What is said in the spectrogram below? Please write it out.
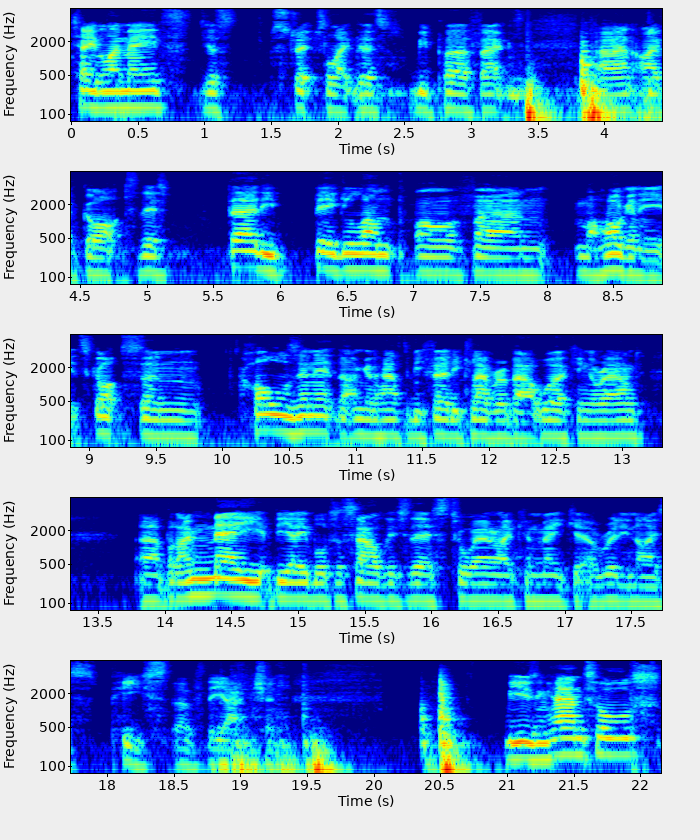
table I made, just strips like this, be perfect. And I've got this fairly big lump of um, mahogany. It's got some holes in it that I'm going to have to be fairly clever about working around. Uh, but I may be able to salvage this to where I can make it a really nice piece of the action. Be using hand tools,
